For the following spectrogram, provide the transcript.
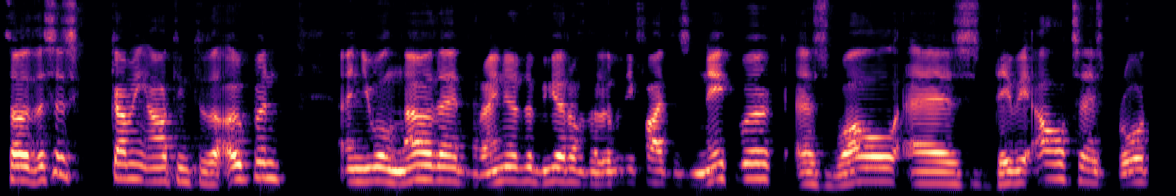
So this is coming out into the open, and you will know that Rainer de Beer of the Liberty Fighters Network, as well as Debbie Elts, has brought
